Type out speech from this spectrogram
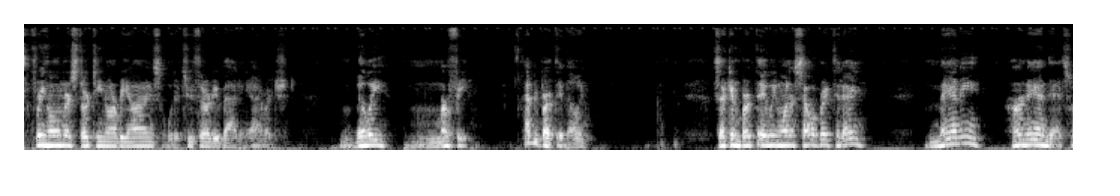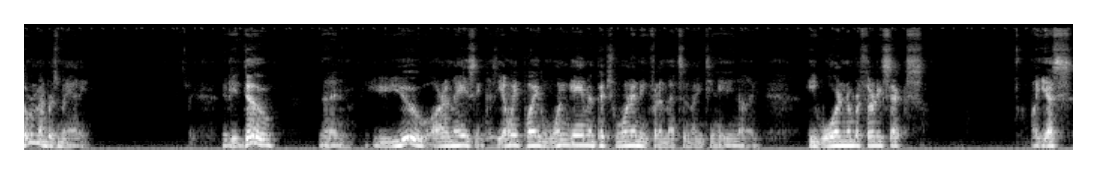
Three homers, 13 RBIs with a 230 batting average. Billy Murphy. Happy birthday, Billy. Second birthday we want to celebrate today Manny Hernandez. Who remembers Manny? If you do, then you are amazing because he only played one game and pitched one inning for the Mets in 1989. He wore number 36. But yes,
